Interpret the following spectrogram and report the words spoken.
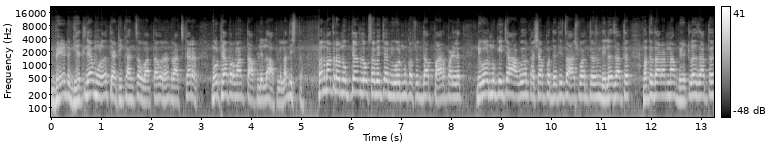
भेट घेतल्यामुळं त्या ठिकाणचं वातावरण राजकारण मोठ्या प्रमाणात तापलेलं आपल्याला दिसतं. पण मात्र नुकत्याच लोकसभेच्या निवडणुकासुद्धा पार पडल्यात. निवडणुकीच्या अगोदर कशा पद्धतीचं आश्वासन दिलं जातं मतदारांना भेटलं जातं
